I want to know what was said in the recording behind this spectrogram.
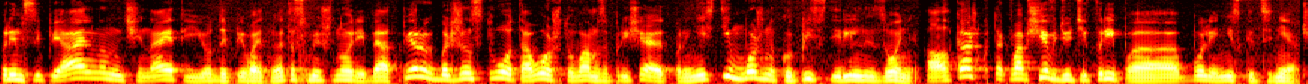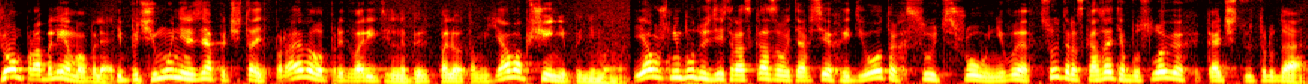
принципиально начинает ее допивать. Но это смешно, ребят. Во-первых, большинство того, что вам запрещают пронести, можно купить в стерильной зоне. А алкашку так вообще в duty-free по более низкой цене. В чем проблема, блядь? И почему нельзя почитать правила предварительно перед полетом, я вообще не понимаю. Я уж не буду здесь рассказывать о всех идиотах, суть шоу не в этом. Суть рассказать об условиях и качестве труда.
